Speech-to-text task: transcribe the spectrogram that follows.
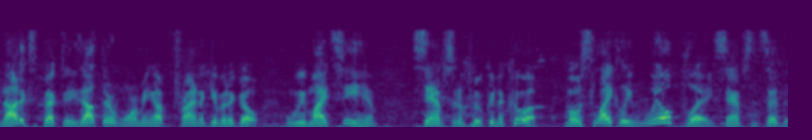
not expected. He's out there warming up, trying to give it a go. We might see him. Samson and Puka Nacua most likely will play. Samson said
